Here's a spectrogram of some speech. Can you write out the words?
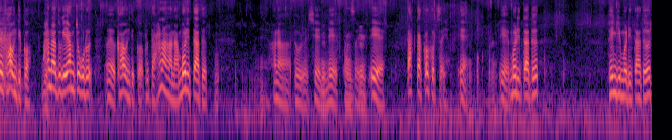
제일 가운데 거. 하나 두 개 양쪽으로 어, 가운데 거부터 하나 하나 머리 따듯. 예, 하나 네. 둘셋넷 다섯 네. 예. 딱딱 꺾었어요. 예. 예 머리 따듯. 뱅기 머리 따듯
